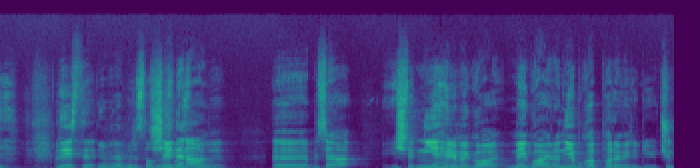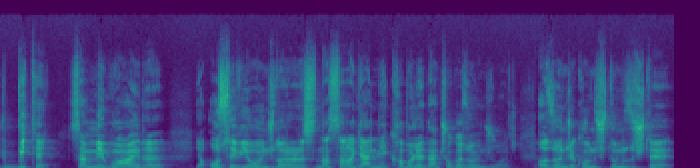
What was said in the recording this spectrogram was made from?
Neyse. Deminden beri sallıyorsun. Şeyden aslında. abi. e, mesela işte niye Harry Maguire- Maguire'a niye bu kadar para veriliyor? Çünkü bir tek sen Maguire'ı ya o seviye oyuncular arasından sana gelmeyi kabul eden çok az oyuncu var. Az önce konuştuğumuz işte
